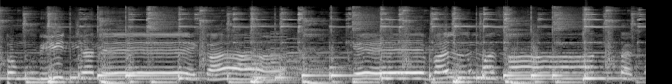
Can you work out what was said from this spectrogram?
कुटुंब भी चलेगा केवल मसान तक।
